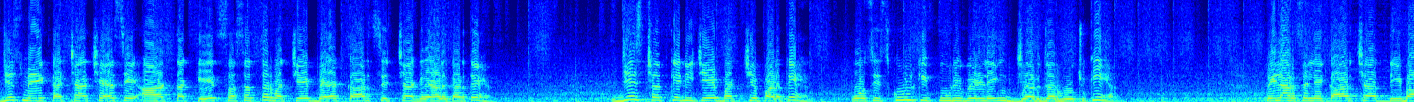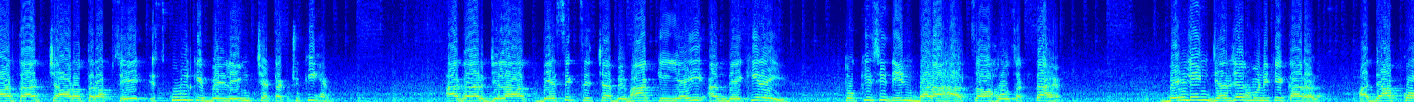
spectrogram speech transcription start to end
जिसमें कक्षा छह से आठ तक के सतर बच्चे बैठकर शिक्षा ग्रहण करते हैं। जिस छत के नीचे बच्चे पढ़ते हैं उस स्कूल की पूरी बिल्डिंग जर्जर हो चुकी है। पिलर से लेकर छत, दीवार तक चारों तरफ़ से स्कूल की बिल्डिंग चटक चुकी है। अगर जिला बेसिक शिक्षा विभाग की यही अनदेखी रही तो किसी दिन बड़ा हादसा हो सकता है। बिल्डिंग जर्जर होने के कारण अध्यापकों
